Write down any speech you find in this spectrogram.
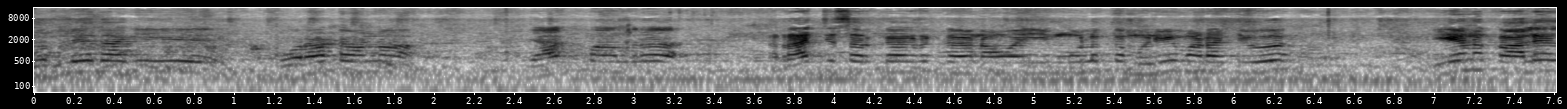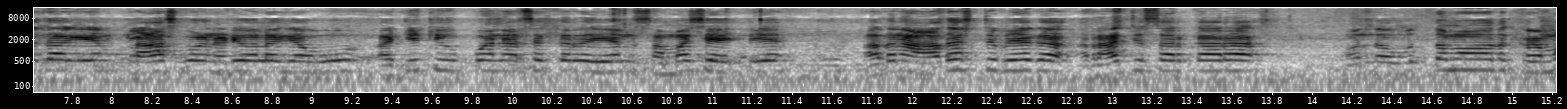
ಮೊದಲನೇದಾಗಿ ಹೋರಾಟವನ್ನು ಯಾಕಪ್ಪ ಅಂದ್ರೆ ರಾಜ್ಯ ಸರ್ಕಾರಕ್ಕೆ ನಾವು ಈ ಮೂಲಕ ಮನವಿ ಮಾಡತ್ತೀವಿ. ಏನು ಕಾಲೇಜ್ದಾಗ ಏನು ಕ್ಲಾಸ್ಗಳು ನಡೆಯೋಲಾಗ್ಯಾವು, ಅತಿಥಿ ಉಪನ್ಯಾಸಕರ ಏನು ಸಮಸ್ಯೆ ಐತಿ, ಅದನ್ನು ಆದಷ್ಟು ಬೇಗ ರಾಜ್ಯ ಸರ್ಕಾರ ಒಂದು ಉತ್ತಮವಾದ ಕ್ರಮ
